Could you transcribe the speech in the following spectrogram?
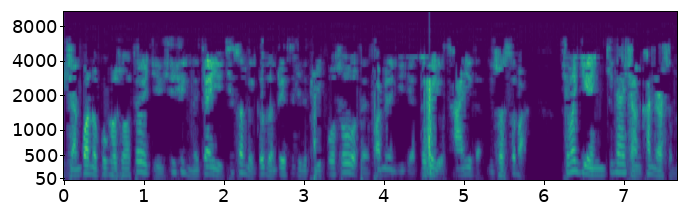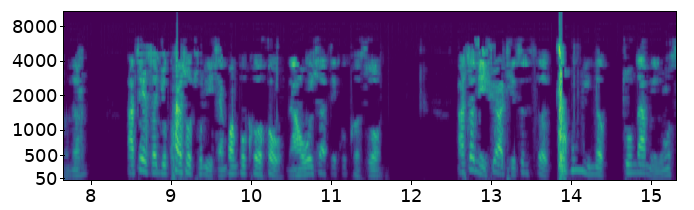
闲逛的顾客说：“这位姐，谢谢你的建议。其实每个人对自己的皮肤、收入等方面的理解都会有差异的，你说是吧？请问姐，你今天想看点什么呢？”那这时候就快速处理相关顾客后，然后微笑对顾客说：“那这里需要提示的是，聪明的中端美容师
